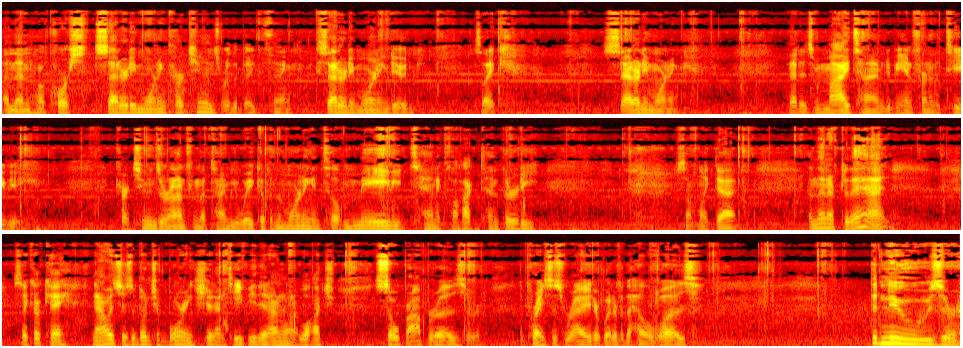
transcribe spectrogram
And then, of course, Saturday morning cartoons were the big thing. Saturday morning, dude. It's like Saturday morning That is my time to be in front of the TV. Cartoons are on from the time you wake up in the morning until maybe 10 o'clock, 10.30, something like that. And then after that, it's like, okay, now it's just a bunch of boring shit on TV that I don't want to watch. Soap operas or The Price is Right or whatever the hell it was. The news or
